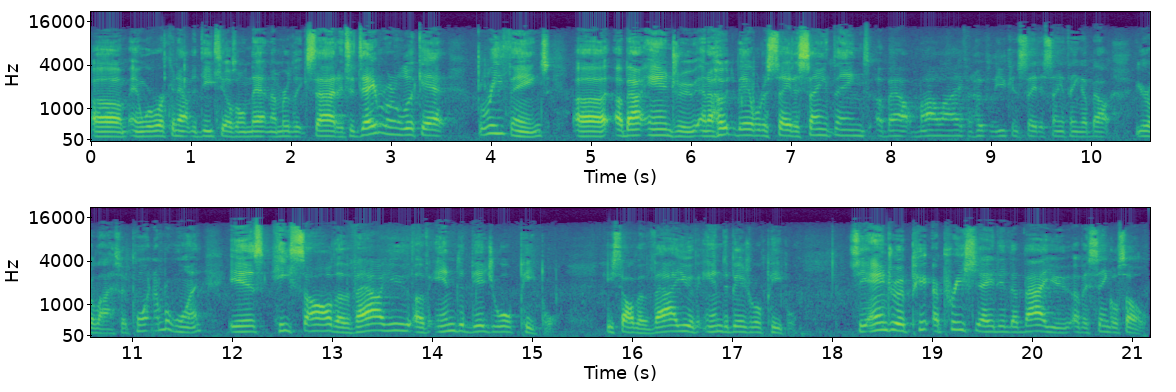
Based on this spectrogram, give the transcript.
Um, and we're working out the details on that, and I'm really excited. Today, we're going to look at three things uh, about Andrew, and I hope to be able to say the same things about my life, and hopefully, you can say the same thing about your life. So, point number one is he saw the value of individual people. He saw the value of individual people. See, Andrew ap- appreciated the value of a single soul.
